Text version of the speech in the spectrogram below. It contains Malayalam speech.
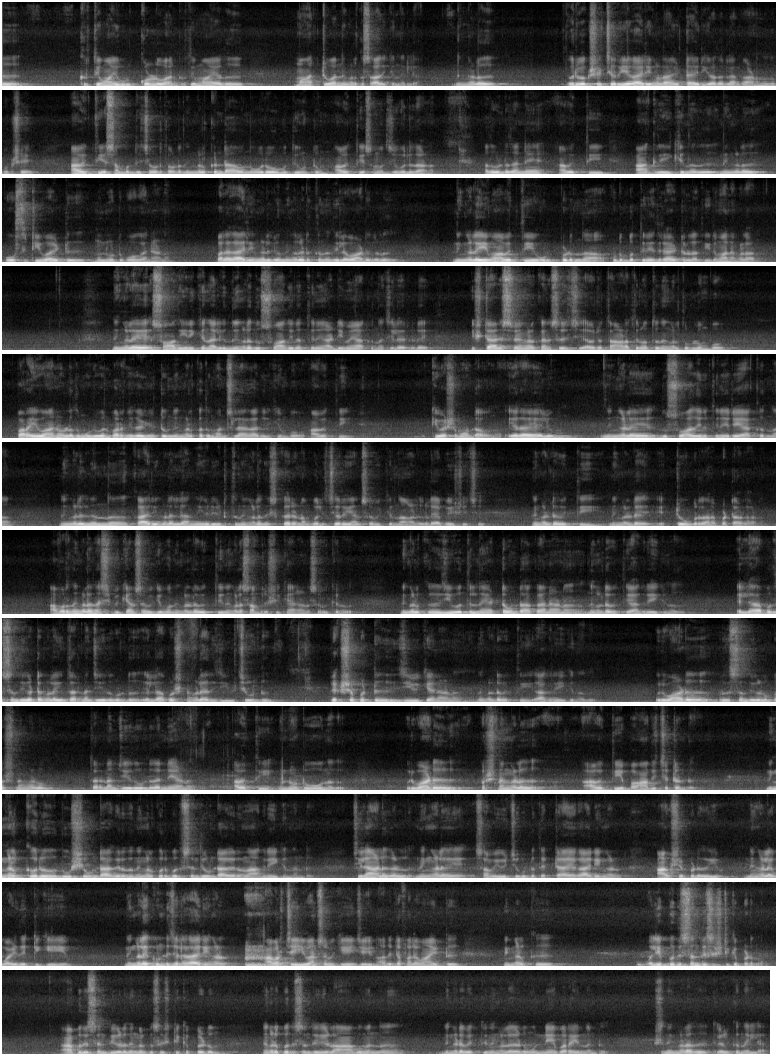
കൃത്യമായി ഉൾക്കൊള്ളുവാൻ കൃത്യമായി അത് മാറ്റുവാൻ നിങ്ങൾക്ക് സാധിക്കുന്നില്ല. നിങ്ങൾ ഒരുപക്ഷെ ചെറിയ കാര്യങ്ങളായിട്ടായിരിക്കും അതെല്ലാം കാണുന്നത്. പക്ഷേ ആ വ്യക്തിയെ സംബന്ധിച്ചിടത്തോളം നിങ്ങൾക്കുണ്ടാവുന്ന ഓരോ ബുദ്ധിമുട്ടും ആ വ്യക്തിയെ സംബന്ധിച്ച് വലുതാണ്. അതുകൊണ്ട് തന്നെ ആ വ്യക്തി ആഗ്രഹിക്കുന്നത് നിങ്ങൾ പോസിറ്റീവായിട്ട് മുന്നോട്ട് പോകാനാണ്. പല കാര്യങ്ങളിലും നിങ്ങളെടുക്കുന്ന നിലപാടുകൾ നിങ്ങളെയും ആ വ്യക്തിയെയും ഉൾപ്പെടുന്ന കുടുംബത്തിനെതിരായിട്ടുള്ള തീരുമാനങ്ങളാണ്. നിങ്ങളെ സ്വാധീനിക്കുന്ന അല്ലെങ്കിൽ നിങ്ങളുടെ ദുസ്വാധീനത്തിന് അടിമയാക്കുന്ന ചിലരുടെ ഇഷ്ടാനുസരണങ്ങൾക്കനുസരിച്ച് അവരുടെ താളത്തിനൊത്ത് നിങ്ങൾ തുള്ളുമ്പോൾ പറയുവാനുള്ളത് മുഴുവൻ പറഞ്ഞു കഴിഞ്ഞിട്ടും നിങ്ങൾക്കത് മനസ്സിലാകാതിരിക്കുമ്പോൾ ആ വ്യക്തിക്ക് വിഷമം ഉണ്ടാകുന്നു ഏതായാലും നിങ്ങളെ ദുസ്വാധീനത്തിന് ഇരയാക്കുന്ന നിങ്ങളിൽ നിന്ന് കാര്യങ്ങളെല്ലാം നേടിയെടുത്ത് നിങ്ങളെ നിഷ്കരണം വലിച്ചെറിയാൻ ശ്രമിക്കുന്ന ആളുകളെ അപേക്ഷിച്ച് നിങ്ങളുടെ വ്യക്തി നിങ്ങളുടെ ഏറ്റവും പ്രധാനപ്പെട്ട ആളാണ്. അവർ നിങ്ങളെ നശിപ്പിക്കാൻ ശ്രമിക്കുമ്പോൾ നിങ്ങളുടെ വ്യക്തി നിങ്ങളെ സംരക്ഷിക്കാനാണ് ശ്രമിക്കുന്നത്. നിങ്ങൾക്ക് ജീവിതത്തിൽ നേട്ടം ഉണ്ടാക്കാനാണ് നിങ്ങളുടെ വ്യക്തി ആഗ്രഹിക്കുന്നത്. എല്ലാ പ്രതിസന്ധി ഘട്ടങ്ങളെയും തരണം ചെയ്തുകൊണ്ട് എല്ലാ പ്രശ്നങ്ങളെ അതിജീവിച്ചുകൊണ്ട് രക്ഷപ്പെട്ട് ജീവിക്കാനാണ് നിങ്ങളുടെ വ്യക്തി ആഗ്രഹിക്കുന്നത്. ഒരുപാട് പ്രതിസന്ധികളും പ്രശ്നങ്ങളും തരണം ചെയ്തുകൊണ്ട് തന്നെയാണ് ആ വ്യക്തി മുന്നോട്ട് പോകുന്നത്. ഒരുപാട് പ്രശ്നങ്ങൾ ആ വ്യക്തിയെ ബാധിച്ചിട്ടുണ്ട്. നിങ്ങൾക്കൊരു ദൂഷ്യം ഉണ്ടാകരുത് നിങ്ങൾക്കൊരു പ്രതിസന്ധി ഉണ്ടാകരുതെന്ന് ആഗ്രഹിക്കുന്നുണ്ട്. ചില ആളുകൾ നിങ്ങളെ സമീപിച്ചുകൊണ്ട് തെറ്റായ കാര്യങ്ങൾ ആവശ്യപ്പെടുകയും നിങ്ങളെ വഴിതെറ്റിക്കുകയും നിങ്ങളെക്കൊണ്ട് ചില കാര്യങ്ങൾ അവർ ചെയ്യുവാൻ ശ്രമിക്കുകയും ചെയ്യുന്നു. അതിന്റെ ഫലമായിട്ട് നിങ്ങൾക്ക് വലിയ പ്രതിസന്ധി സൃഷ്ടിക്കപ്പെടുന്നു. ആ പ്രതിസന്ധികൾ നിങ്ങൾക്ക് സൃഷ്ടിക്കപ്പെടും. നിങ്ങൾ പ്രതിസന്ധികളാകുമെന്ന് നിങ്ങളുടെ വ്യക്തി നിങ്ങളോട് മുന്നേ പറയുന്നുണ്ട്. പക്ഷെ നിങ്ങളത് കേൾക്കുന്നില്ല.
